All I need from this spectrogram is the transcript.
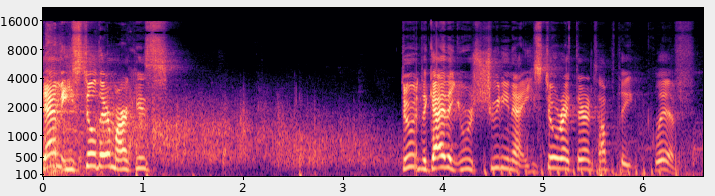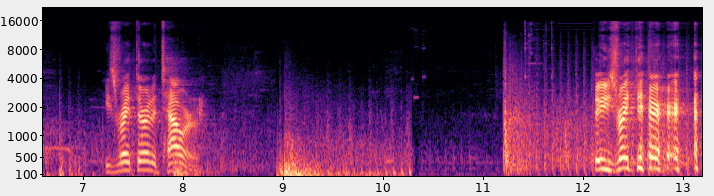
Damn it, he's still there, Marcus. Dude, the guy that you were shooting at, he's still right there on top of the cliff. He's right there on the tower. Dude, he's right there.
